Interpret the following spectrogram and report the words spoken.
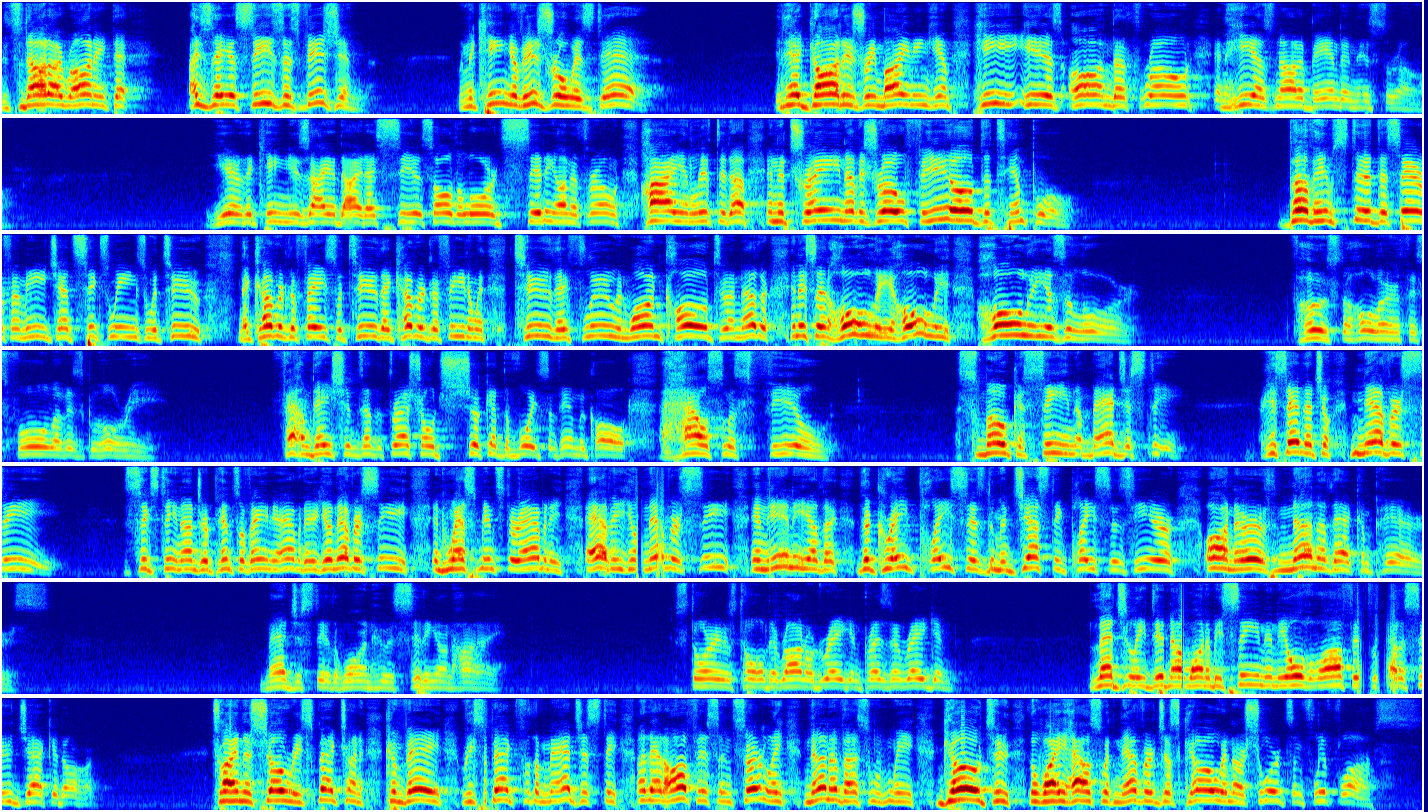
It's not ironic that Isaiah sees this vision when the king of Israel is dead. And yet God is reminding him he is on the throne and he has not abandoned his throne. Year the king Uzziah died, I saw the Lord sitting on a throne, high and lifted up, and the train of his robe filled the temple. Above him stood the seraphim. Each had six wings with two. They covered their face with two. They covered their feet, and with two they flew, and one called to another. And they said, Holy, holy, holy is the Lord. Of hosts, the whole earth is full of his glory. Foundations of the threshold shook at the voice of him who called. A house was filled. Smoke, a scene of majesty. He said that you'll never see 1600 Pennsylvania Avenue, you'll never see in Westminster Abbey, Abbey, you'll never see in any of the, the great places, the majestic places here on earth. None of that compares. Majesty of the one who is sitting on high. Story was told that Ronald Reagan, President Reagan, allegedly did not want to be seen in the Oval Office without a suit jacket on. Trying to show respect, trying to convey respect for the majesty of that office. And certainly none of us, when we go to the White House, would never just go in our shorts and flip flops.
